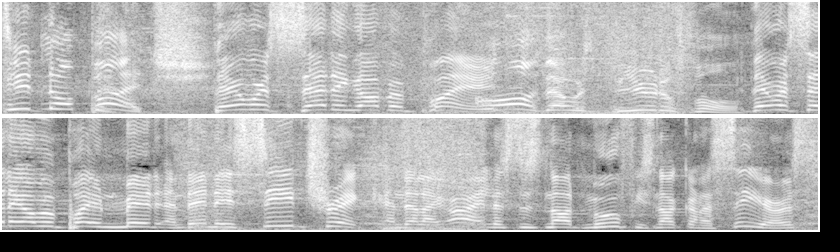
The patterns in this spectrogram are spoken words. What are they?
did not budge. They were setting up a play. Oh, that was beautiful. They were setting up a play in mid and then they see Trick and they're like, all right, let's just not move. He's not going to see us.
